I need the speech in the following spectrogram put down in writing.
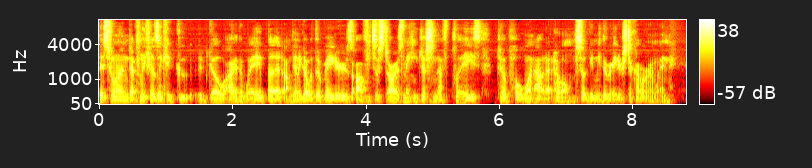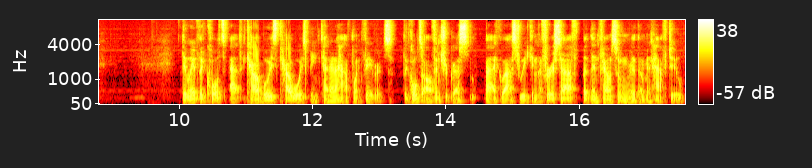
This one definitely feels like it could go either way, but I'm going to go with the Raiders' offensive stars making just enough plays to pull one out at home. So give me the Raiders to cover and win. Then we have the Colts at the Cowboys, Cowboys being 10.5 point favorites. The Colts offense regressed back last week in the first half, but then found some rhythm in half two.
